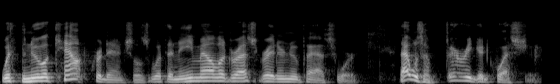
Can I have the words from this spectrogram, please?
with new account credentials with an email address, create a new password. That was a very good question.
